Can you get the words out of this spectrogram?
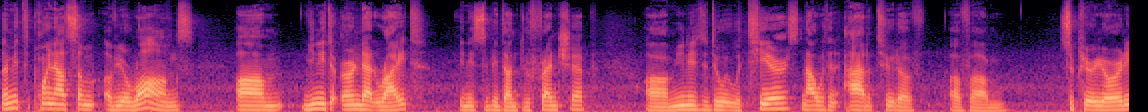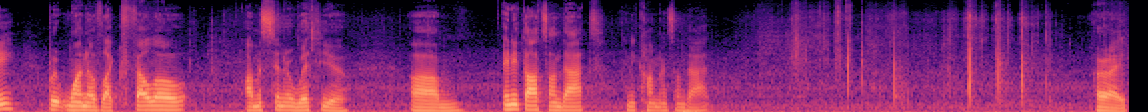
let me point out some of your wrongs. Um, you need to earn that right. It needs to be done through friendship. Um, you need to do it with tears, not with an attitude of, of um, superiority, but one of like, fellow, I'm a sinner with you. Um, any thoughts on that? Any comments on that? All right.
